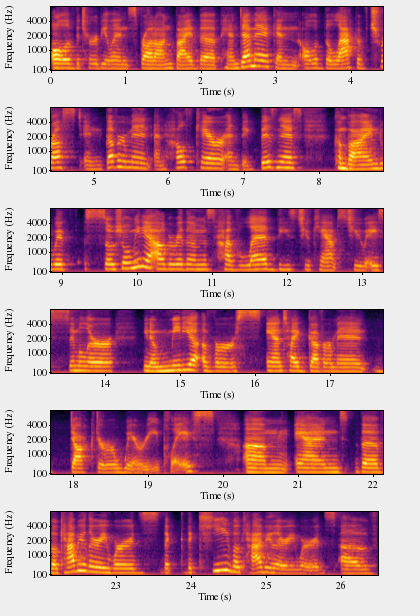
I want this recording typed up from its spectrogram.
all of the turbulence brought on by the pandemic and all of the lack of trust in government and healthcare and big business, combined with social media algorithms, have led these two camps to a similar you know, media averse, anti government, doctor wary place. Um, and the vocabulary words, the, the key vocabulary words of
